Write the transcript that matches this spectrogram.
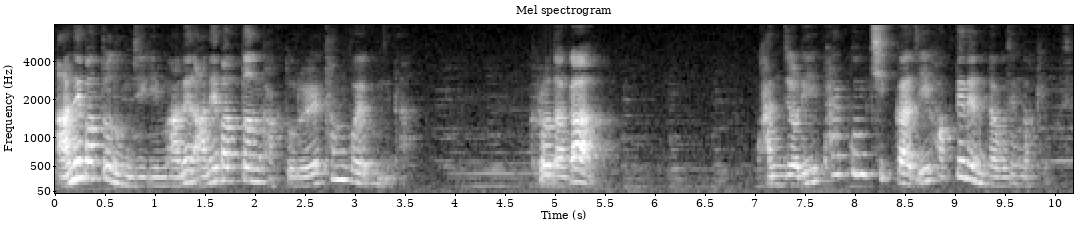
안 해봤던 움직임, 안, 해, 안 해봤던 각도를 탐구해 봅니다. 그러다가 관절이 팔꿈치까지 확대된다고 생각해 보세요.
